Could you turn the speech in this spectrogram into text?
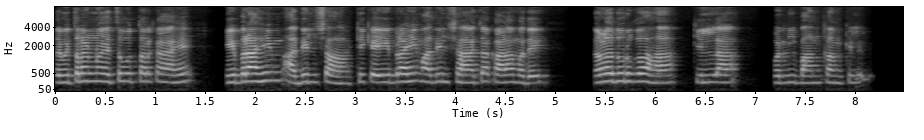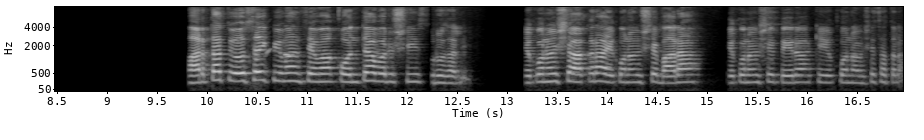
तर मित्रांनो याचं उत्तर काय आहे? इब्राहिम आदिलशहा ठीक आहे. इब्राहिम आदिलशहाच्या काळामध्ये नळदुर्ग हा किल्ला वरील बांधकाम केलेले भारतात व्यावसायिक विमान सेवा कोणत्या वर्षी सुरू झाली? एकोणीसशे अकरा एकोणीसशे बारा एकोणीसशे तेरा की एकोणावीसशे सतरा?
